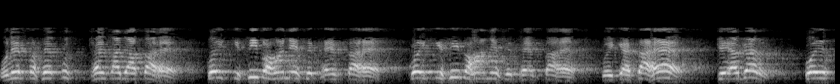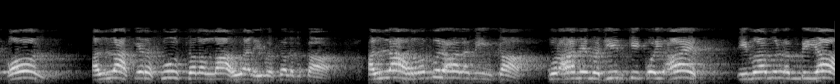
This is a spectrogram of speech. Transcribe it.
انہیں پسے کچھ پھینکا جاتا ہے۔ کوئی کسی بہانے سے پھینکتا ہے، کوئی کسی بہانے سے پھینکتا ہے۔ کوئی کہتا ہے کہ اگر کوئی قول اللہ کے رسول صلی اللہ علیہ وسلم کا، اللہ رب العالمین کا، قرآن مجید کی کوئی آیت، امام الانبیاء،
